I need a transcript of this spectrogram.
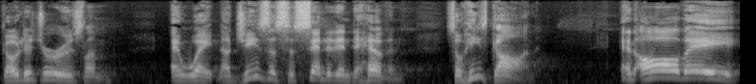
Go to Jerusalem and wait. Now, Jesus ascended into heaven, so he's gone. And all they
